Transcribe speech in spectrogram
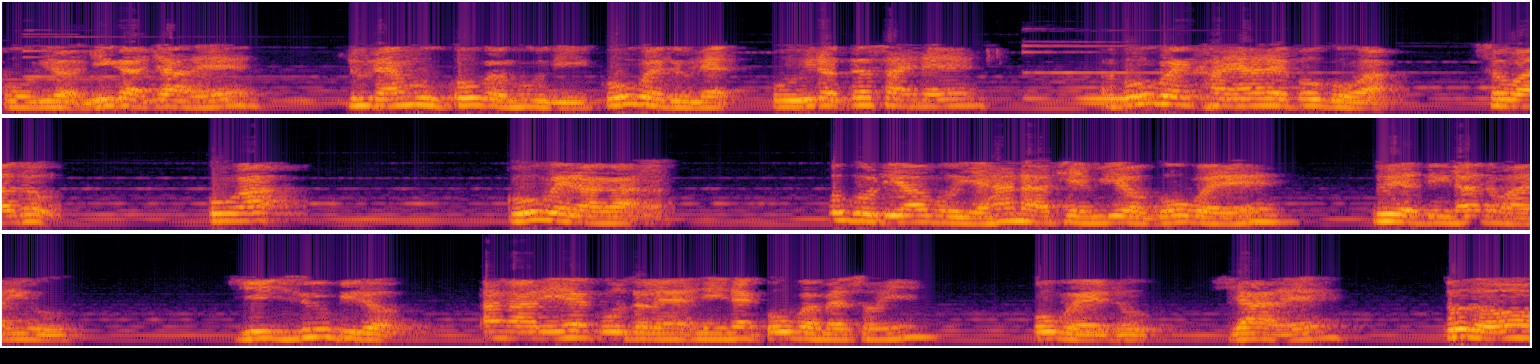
ပို့ပြီးတော့အဓိကကြတယ်။လူတန်းမှုကိုယ်ွယ်မှုဒီကိုယ်ွယ်သူနဲ့ပို့ပြီးတော့သက်ဆိုင်တယ်။အကိုယ်ွယ်ခံရတဲ့ပုဂ္ဂိုလ်ကဆိုပါစို့ကိုကကိုယ်ွယ်တာကပုဂ္ဂိုလ်တရားကိုယဟန္တာဖြစ်ပြီးတော့ကိုယ်ွယ်တယ်။သူ့ရဲ့သီလသမာဓိကိုရည်စူးပြီးတော့တန်ဃာတွေရဲ့ကိုယ်စားလှယ်အနေနဲ့ကိုယ်ွယ်မယ်ဆိုရင်ကိုယ်ွယ်လို့ရတယ်သို့တော့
